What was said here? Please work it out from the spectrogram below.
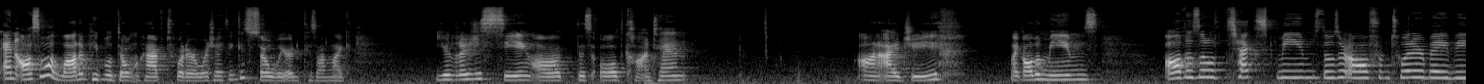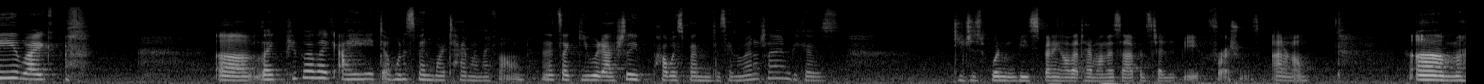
and also a lot of people don't have Twitter, which I think is so weird because I'm like you're literally just seeing all this old content on IG. like all the memes, all those little text memes, those are all from Twitter, baby. Like um, like people are like, I don't want to spend more time on my phone. And it's like you would actually probably spend the same amount of time because you just wouldn't be spending all that time on this app instead it'd be fresh ones. I don't know. Um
